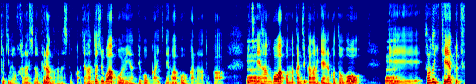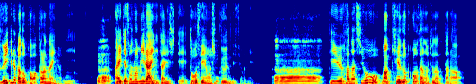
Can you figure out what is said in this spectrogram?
時の話のプランの話とか、じゃあ半年後はこういうふうにやっていこうか、1年後はこうかなとか、うん1年半後はこんな感じかなみたいなことを、うん。えー、その時契約続いてるかどうかわからないのに、うん。相手その未来に対して動線を引くんですよね。うん。っていう話を、まあ、継続コンサルの人だったら、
